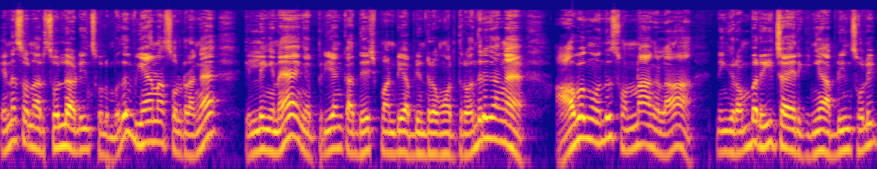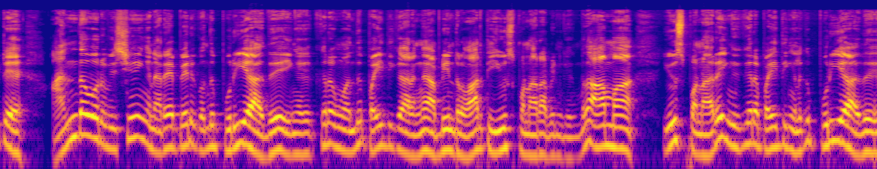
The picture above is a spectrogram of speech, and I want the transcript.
என்ன சொன்னார் சொல்லு அப்படின்னு சொல்லும்போது வியானா சொல்கிறாங்க இல்லைங்கண்ணே இங்கே பிரியங்கா தேஷ்பாண்டே அப்படின்றவங்க ஒருத்தர் வந்திருக்காங்க. அவங்க வந்து சொன்னாங்களாம் நீங்கள் ரொம்ப ரீச் ஆகிருக்கீங்க அப்படின்னு சொல்லிட்டு அந்த ஒரு விஷயம் இங்கே நிறைய பேருக்கு வந்து புரியாது. இங்கே இருக்கிறவங்க வந்து பைத்தியக்காரங்க அப்படின்ற வார்த்தையை யூஸ் பண்ணார் அப்படின்னு கேட்கும்போது ஆமாம் யூஸ் பண்ணார். இங்கே இருக்கிற பைத்தியங்களுக்கு புரியாது.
